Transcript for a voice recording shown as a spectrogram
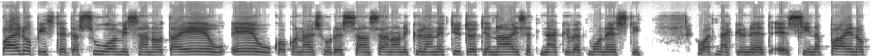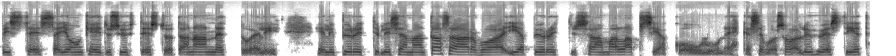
painopisteitä Suomi sanoo tai EU, EU kokonaisuudessaan sanoo, niin kyllä ne tytöt ja naiset näkyvät monesti, ovat näkyneet siinä painopisteissä, johon kehitysyhteistyötä on annettu, eli, eli pyritty lisäämään tasa-arvoa ja pyritty saamaan lapsia kouluun. Ehkä se voisi olla lyhyesti, että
